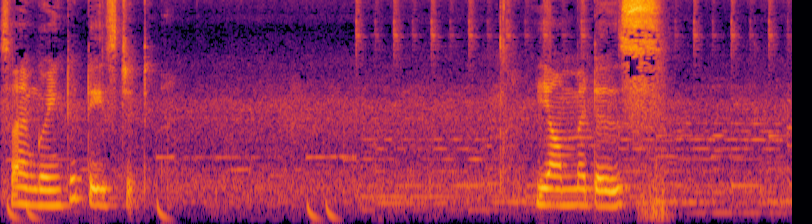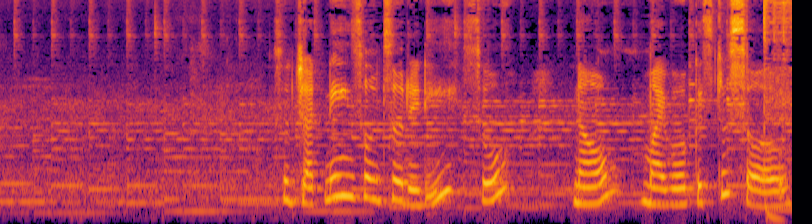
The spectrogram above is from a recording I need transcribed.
So I am going to taste it. Yum it is. So chutney is also ready. So now my work is to serve.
